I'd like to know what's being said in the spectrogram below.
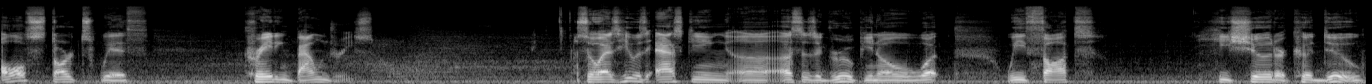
all starts with creating boundaries. So, as he was asking uh, us as a group, you know, what we thought he should or could do,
